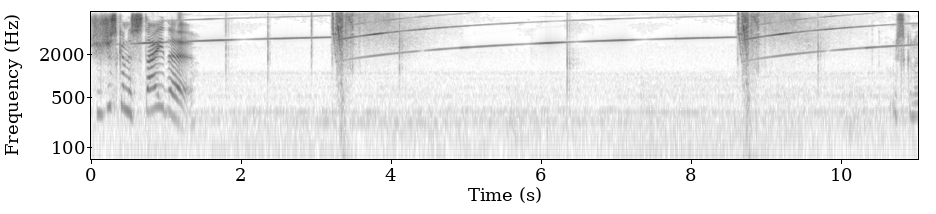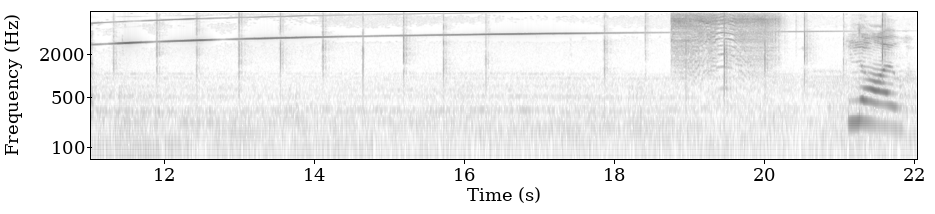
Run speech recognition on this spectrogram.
She's just gonna stay there. I'm just gonna. No.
